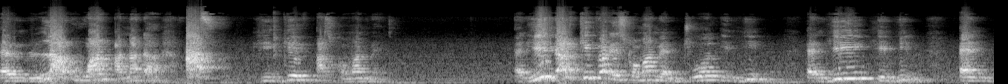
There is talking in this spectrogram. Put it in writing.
and love one another as he gave us commandment. And he that keepeth his commandment dwell in him, and he in him. And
